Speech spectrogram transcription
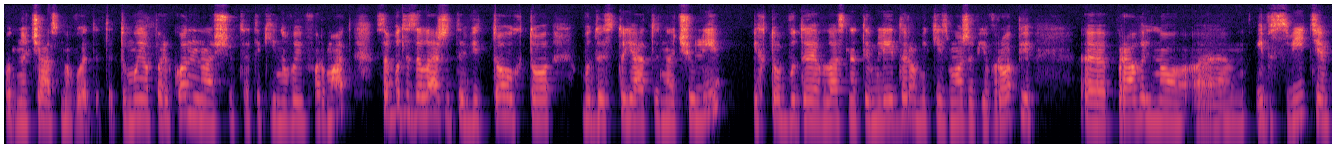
одночасно видати. Тому я переконана, що це такий новий формат. Все буде залежати від того, хто буде стояти на чолі, і хто буде власне тим лідером, який зможе в Європі е, правильно е, і в світі.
